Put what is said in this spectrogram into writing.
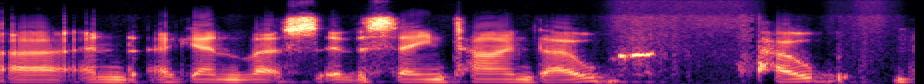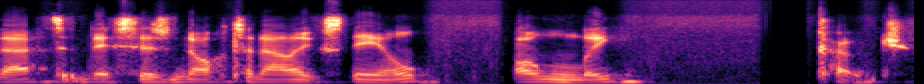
Uh, and again, let's at the same time though hope that this is not an Alex Neil only coach.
